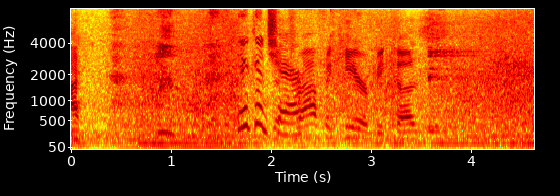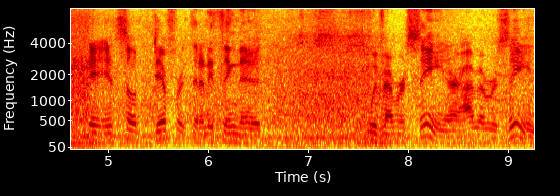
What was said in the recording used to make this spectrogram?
I You can share. traffic here because it's so different than anything that we've ever seen or I've ever seen.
